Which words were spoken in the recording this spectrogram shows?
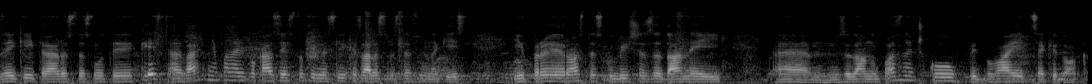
за який треба розтиснути кисть, а верхня панель показує ступінь, наскільки зараз розтиснена кисть. І при розтиску більше за даний за дану позначку відбувається кидок.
